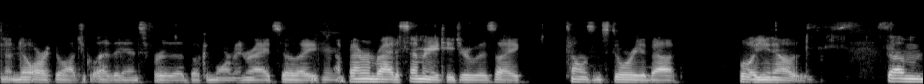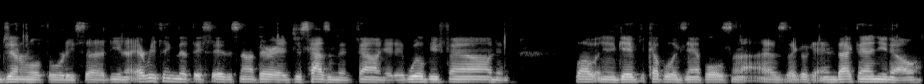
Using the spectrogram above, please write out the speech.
you know no archaeological evidence for the Book of Mormon, right? So like Mhm. I remember I had a seminary teacher was like telling some story about well you know some general authority said, you know, everything that they say that's not there, it just hasn't been found yet. It will be found, and well, you gave a couple examples, and I was like, okay. And back then, you know,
